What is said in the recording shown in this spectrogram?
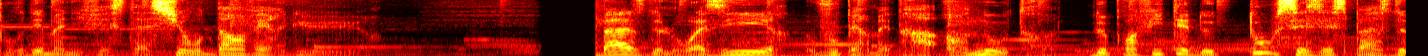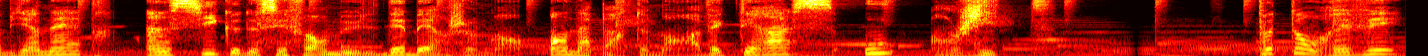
pour des manifestations d'envergure. De loisirs vous permettra en outre de profiter de tous ces espaces de bien-être ainsi que de ces formules d'hébergement en appartement avec terrasse ou en gîte. Peut-on rêver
